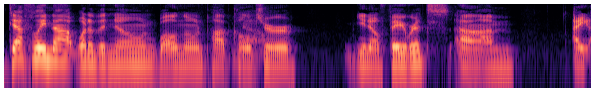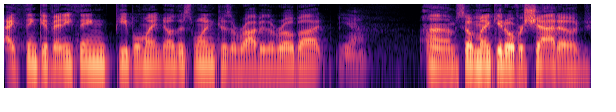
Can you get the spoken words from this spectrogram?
definitely not one of the known, well known pop culture, you know, favorites. Um I, I think if anything, people might know this one because of Robbie the Robot. yeah, Um, so it might get overshadowed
